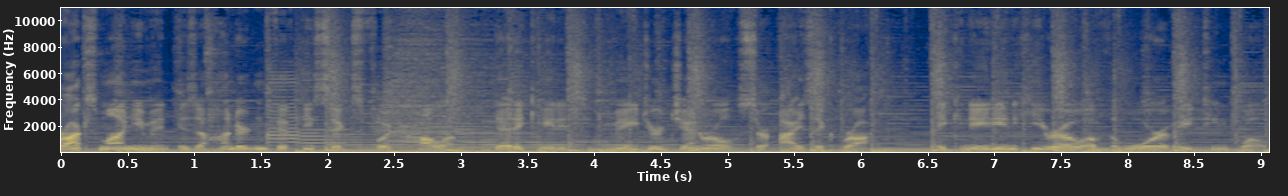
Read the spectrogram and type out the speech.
Brock's Monument is a 156 foot column dedicated to Major General Sir Isaac Brock, a Canadian hero of the War of 1812.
